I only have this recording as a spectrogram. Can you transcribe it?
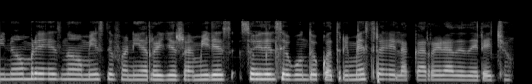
Mi nombre es Naomi Estefanía Reyes Ramírez, soy del segundo cuatrimestre de la carrera de Derecho.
